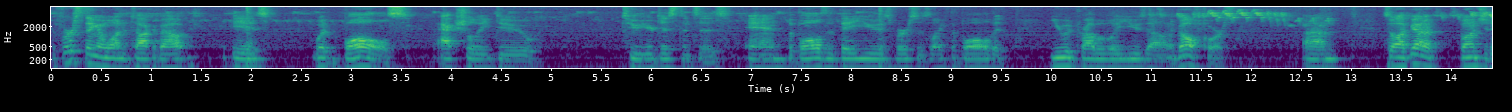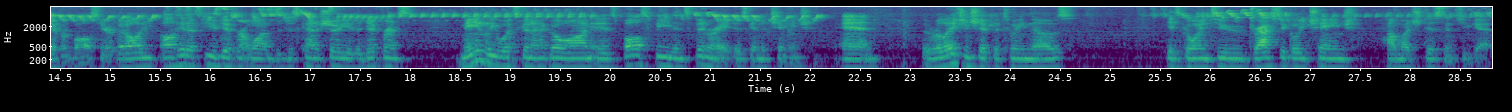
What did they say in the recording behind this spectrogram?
the first thing I want to talk about is what balls actually do to your distances and the balls that they use versus like the ball that you would probably use out on a golf course. Um, so I've got a bunch of different balls here, but I'll, I'll hit a few different ones and just kind of show you the difference. Mainly what's going to go on is ball speed and spin rate is going to change. And the relationship between those is going to drastically change how much distance you get.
